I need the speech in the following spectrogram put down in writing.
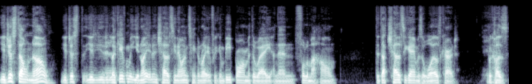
You just don't know. You just you, you yeah. like even with United and Chelsea now. I'm thinking right if we can beat Bournemouth away and then Fulham at home, that that Chelsea game is a wild card because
